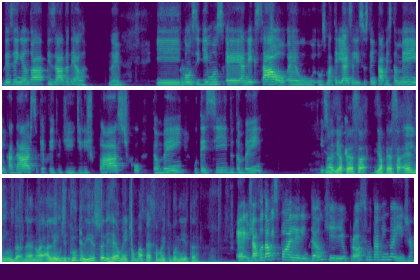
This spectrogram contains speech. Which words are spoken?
desenhando a pisada dela, né? E conseguimos é, anexar é, o, os materiais ali sustentáveis também, o cadarço, que é feito de, de lixo plástico também, o tecido também. Ah, e, a peça, e a peça é linda, né? Não é? Além de tudo isso, ele realmente é uma peça muito bonita. É, já vou dar um spoiler, então, que o próximo tá vindo aí já.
